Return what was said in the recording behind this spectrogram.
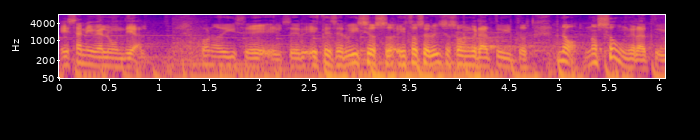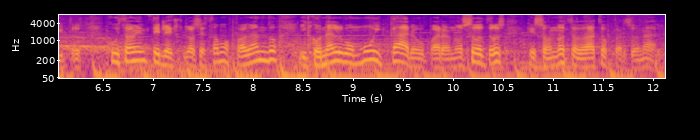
es a nivel mundial. Uno dice, este servicio, estos servicios son gratuitos. No, no son gratuitos. Justamente les- los estamos pagando y con algo muy caro para nosotros, que son nuestros datos personales.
